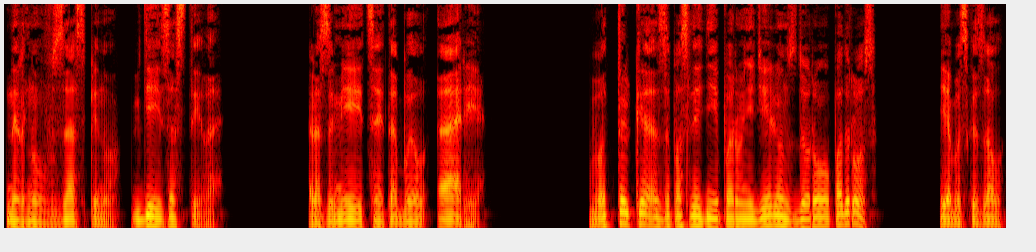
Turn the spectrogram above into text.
нырнув за спину, где и застыла. Разумеется, это был Ари. Вот только за последние пару недель он здорово подрос я бы сказал,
